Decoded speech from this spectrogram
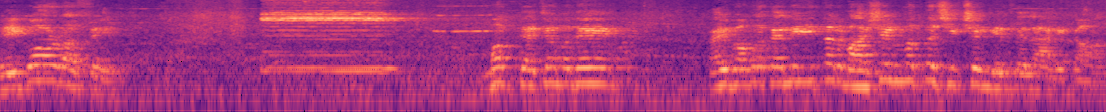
रेकॉर्ड असेल मग त्याच्यामध्ये काही बाबा त्यांनी इतर भाषेमधलं शिक्षण घेतलेलं आहे का?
